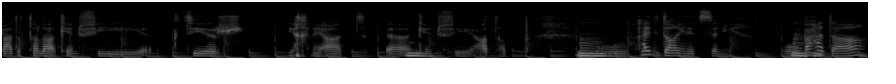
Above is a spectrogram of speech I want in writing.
بعد الطلاق كان في كتير خناقات آه،. كان في عطب. وهيدي ضاينت سنة وبعدها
